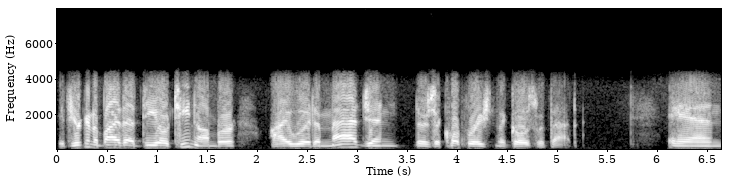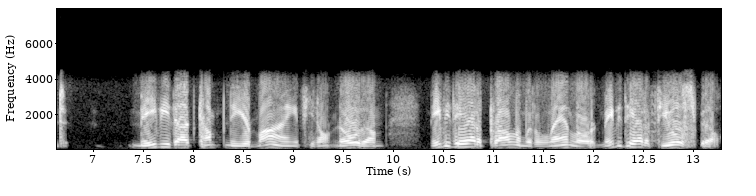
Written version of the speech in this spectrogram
if you're going to buy that DOT number, I would imagine there's a corporation that goes with that. And maybe that company you're buying, if you don't know them, maybe they had a problem with a landlord, maybe they had a fuel spill.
